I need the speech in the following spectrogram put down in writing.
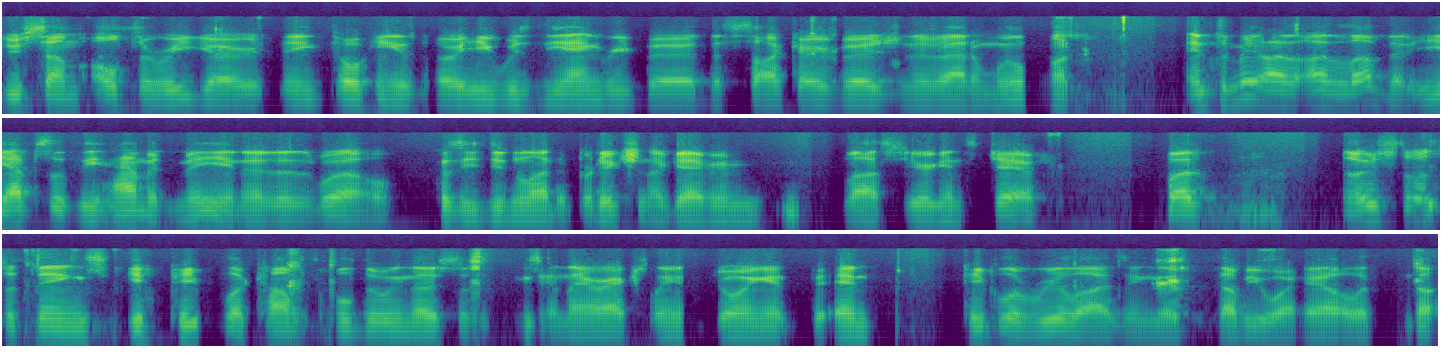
do some alter ego thing, talking as though he was the angry bird, the psycho version of Adam Wilmot. And to me, I, I love that. He absolutely hammered me in it as well because he didn't like the prediction I gave him last year against Jeff. But those sorts of things, if people are comfortable doing those sorts of things and they're actually enjoying it, and people are realizing that WAL, not,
